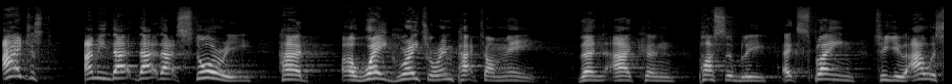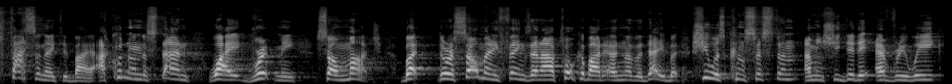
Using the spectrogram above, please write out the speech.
I just, I mean, that, that, that story had a way greater impact on me than I can possibly explain to you. I was fascinated by it. I couldn't understand why it gripped me so much. But there are so many things, and I'll talk about it another day. But she was consistent. I mean, she did it every week.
